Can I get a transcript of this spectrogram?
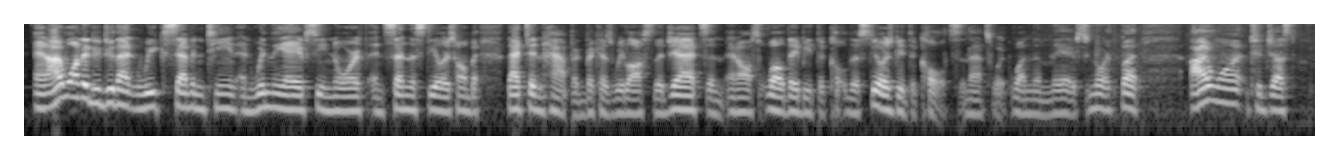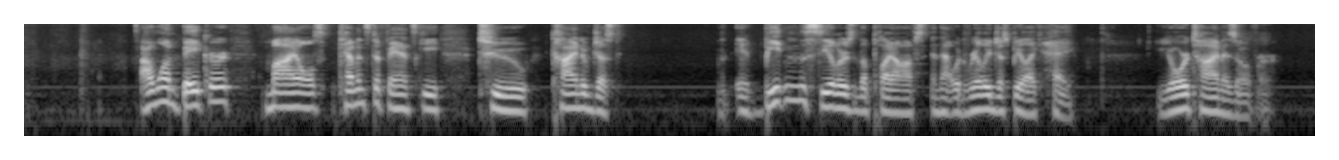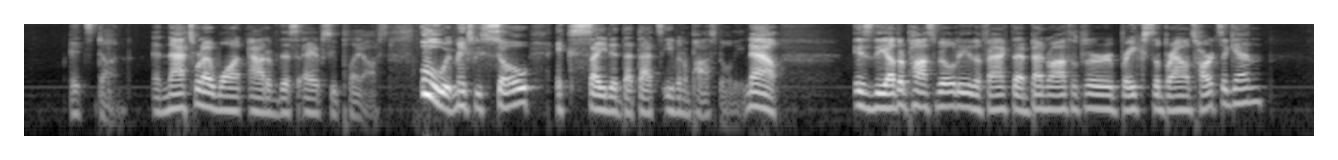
And I wanted to do that in week 17 and win the AFC North and send the Steelers home, but that didn't happen because we lost the Jets and, and also, well, they beat the Col- the Steelers beat the Colts, and that's what won them the AFC North. But I want to just, I want Baker, Myles, Kevin Stefanski to kind of just if beaten the Steelers in the playoffs, and that would really just be like, hey, your time is over. It's done. And that's what I want out of this AFC playoffs. Ooh, it makes me so excited that that's even a possibility. Now, is the other possibility the fact that Ben Roethlisberger breaks the Browns' hearts again?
